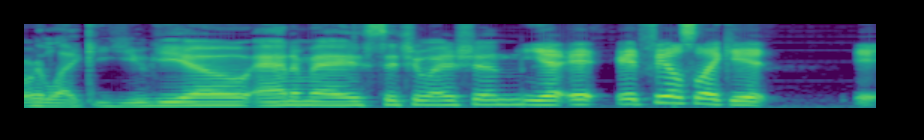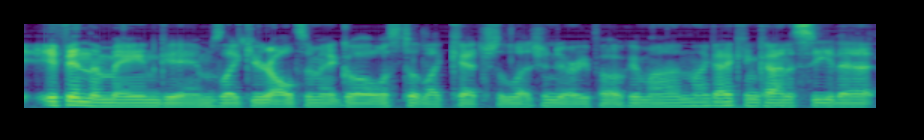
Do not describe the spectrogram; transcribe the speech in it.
or like Yu Gi Oh anime situation. Yeah, it it feels like it. If in the main games, like your ultimate goal was to like catch the legendary Pokemon, like I can kind of see that,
